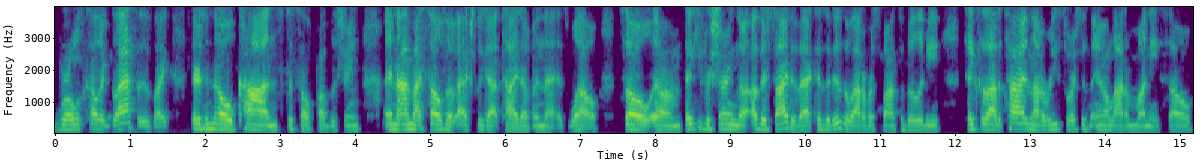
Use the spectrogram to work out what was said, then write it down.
rose-colored glasses. Like there's no cons to self-publishing, and I myself have actually got tied up in that as well. So um, thank you for sharing the other side of that because it is a lot of responsibility, takes a lot of time, a lot of resources, and a lot of money. So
